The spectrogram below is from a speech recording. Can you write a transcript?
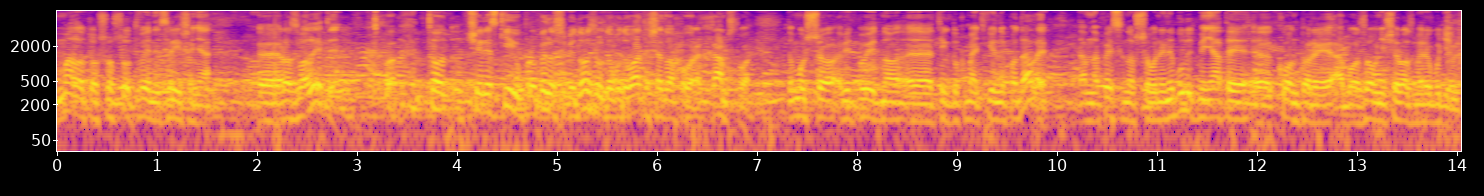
Мало того, що суд виніс рішення е, розвалити, то, то через Київ пробили собі дозвіл добудувати ще два поверхи. Хамство. Тому що відповідно е, тих документів, які вони подали, там написано, що вони не будуть міняти е, контури або зовнішні розміри будівлі.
